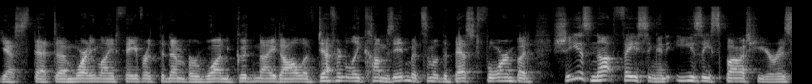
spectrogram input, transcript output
Yes, that uh, morning line favorite, the number one, Goodnight Olive, definitely comes in with some of the best form, but she is not facing an easy spot here as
